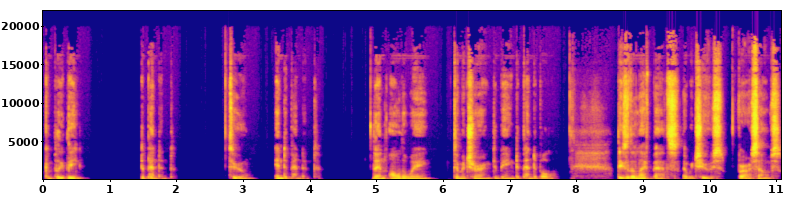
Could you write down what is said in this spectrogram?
completely dependent to independent, then all the way to maturing to being dependable. These are the life paths that we choose for ourselves.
